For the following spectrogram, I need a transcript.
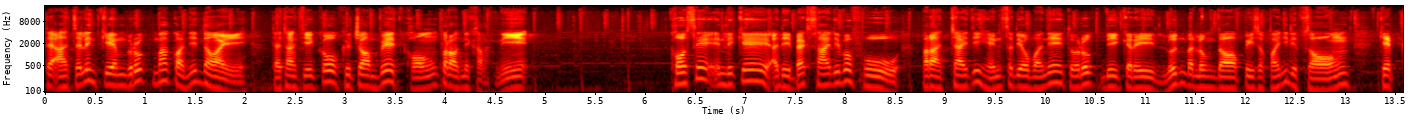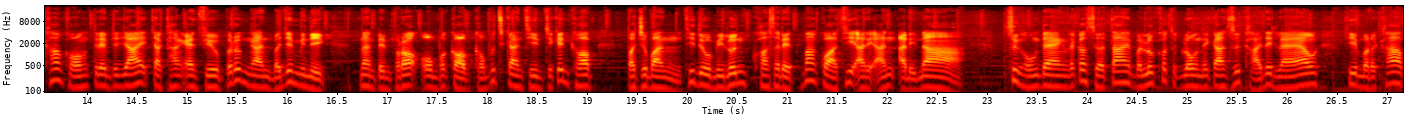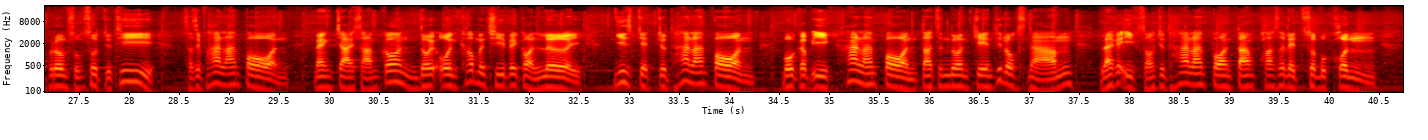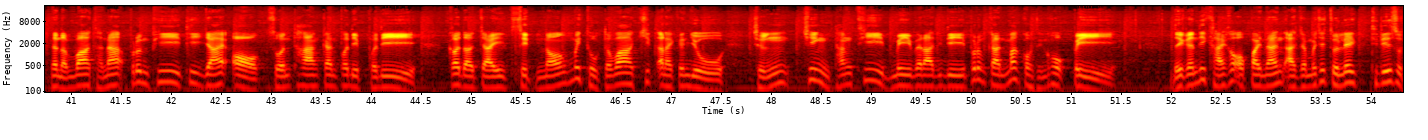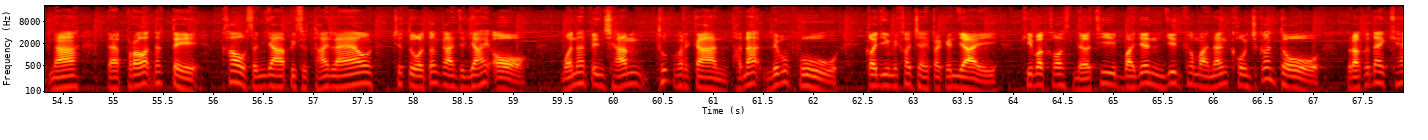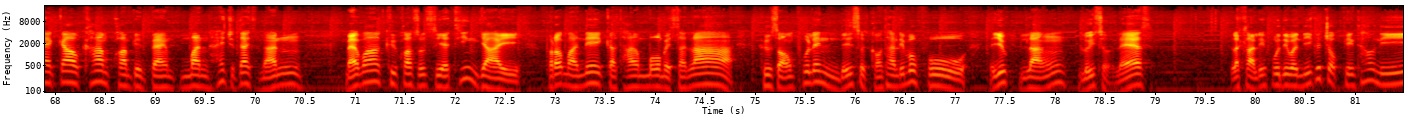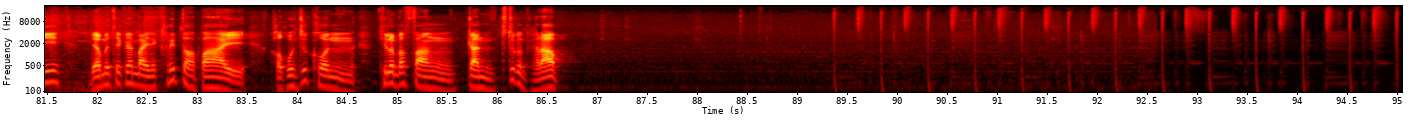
แต่อาจจะเล่นเกมรุกมากกว่านิดหน่อย แต่ทางเชียโก้คือจอมเวทของเราในขณะนี้โคเซเอนริเกอดีตแบ็กซ้ายลิเวอร์พูลประหลาดใจที่เห็นซาเดียวมาเน่ตัวรุกดีกรี ลุ้นบอลลงดอร์ปี 2022 เก็บข้าวของเตรียมจะย้ายจากทางแอนฟิลด์ไปร่วมงานไบเยร์นมิวนิก นั่นเป็นเพราะองค์ประกอบของผู้จัดการทีมเจเกนคอปปัจจุบันที่ดูมีลุ้นความสำเร็จมากกว่าที่อาริอันอารีนาซึ่งหงแดงและก็เสือใต้บรรลุข้อตกลงในการซื้อขายได้แล้ว ที่มูลค่ารวมสูงสุดอยู่ที่ 35 ล้านปอนด์ แบ่งจ่าย 3 ก้อน โดยโอนเข้าบัญชีไปก่อนเลย 27.5 ล้านปอนด์ บวกกับอีก 5 ล้านปอนด์ตามจำนวนเกมที่ลงสนาม และก็อีก 2.5 ล้านปอนด์ตามความสำเร็จส่วนบุคคลนั่นหมายว่าฐานะรุ่นพี่ที่ย้ายออกสวนทางกันพอดิบพอดี ก็เดาใจสิทธิ์น้องไม่ถูกแต่ว่าคิดอะไรกันอยู่ ถึงชิ่งทั้งที่มีเวลาดีๆร่วมกันมากกว่าถึง 6 ปีโดยการที่ขายเขาออกไปนั้นอาจจะไม่ใช่ตัวเลขที่ดีที่สุดนะ แต่เพราะนักเตะเข้าสัญญาปีสุดท้ายแล้วเจ้าตัวต้องการจะย้ายออก มอนั้นเป็นแชมป์ทุกประการฐานะลิเวอร์พูลก็ยิ่งไม่เข้าใจไปกันใหญ่ คิดว่าข้อเสนอที่ไบเยนยื่นเข้ามานั้นคงจะก้อนโต เราก็ได้แค่ก้าวข้ามความเปลี่ยนแปลงมันให้จุดได้เท่านั้น แม้ว่าคือความสูญเสียที่ยิ่งใหญ่ เพราะมาเน่กับทางโมเมซาร่าคือ 2 ผู้เล่นดีที่สุดของทางลิเวอร์พูลในยุคหลังลุยส์โซเลสและข่าวลิเวอร์พูลในวันนี้ก็จบเพียงเท่านี้ เดี๋ยวมาเจอกันใหม่ในคลิปต่อไป ขอบคุณทุกคนที่รับฟังกันทุกคนครับ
